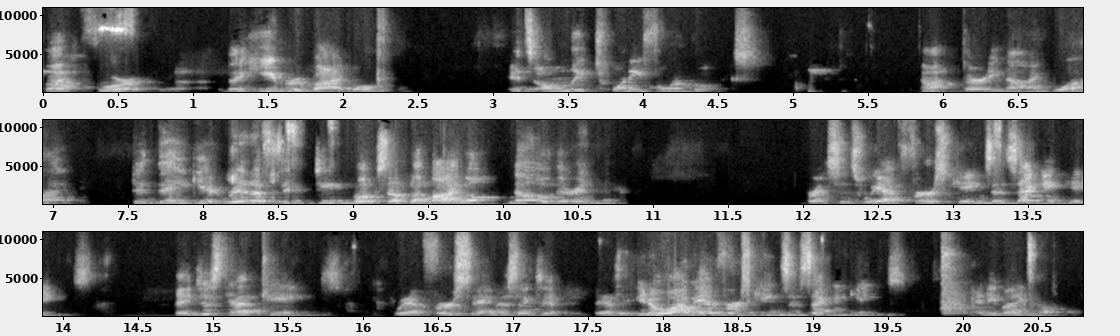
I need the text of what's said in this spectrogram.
But for the Hebrew Bible, it's only 24 books, not 39. What? Did they get rid of 15 books of the Bible? No, they're in there. For instance, we have First Kings and Second Kings. They just have kings. We have First Samuel, Second. You know why we have First Kings and Second Kings? Anybody know?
